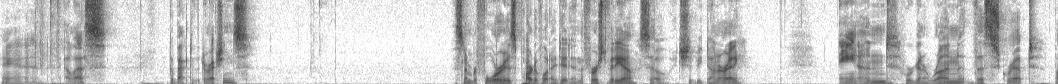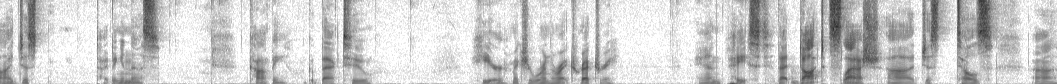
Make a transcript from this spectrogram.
And ls. Go back to the directions. This number four is part of what I did in the first video, so it should be done already. And we're going to run the script by just typing in this. Copy, go back to here, make sure we're in the right directory, and paste. That dot slash uh, just tells uh,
